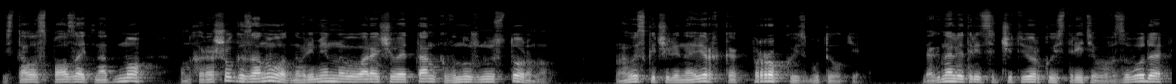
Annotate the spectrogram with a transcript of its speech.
и стала сползать на дно, он хорошо газанул, одновременно выворачивая танк в нужную сторону. Мы выскочили наверх, как пробку из бутылки. Догнали 34-ку из третьего взвода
